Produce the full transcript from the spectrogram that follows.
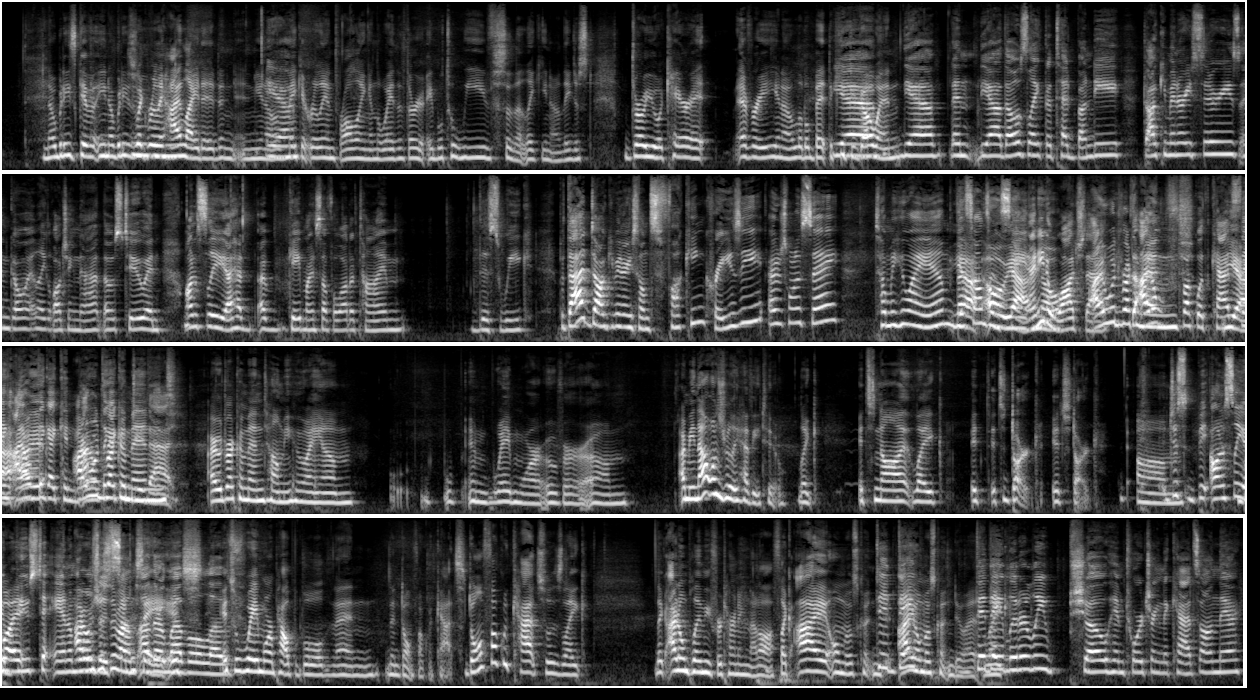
nobody's given you nobody's like really mm-hmm. highlighted and, and you know Yeah. make it really enthralling in the way that they're able to weave so that like you know they just throw you a carrot every you know little bit to keep yeah, you going Yeah, and yeah, that was like the Ted Bundy documentary series, and going like watching that those two. And honestly, I had I gave myself a lot of time this week, but that documentary sounds fucking crazy. I just want to say. Tell me who I am. That Yeah, sounds oh, insane. yeah, I need to watch that. I would The I don't recommend- fuck with cats yeah, thing. I don't I- think I can. I I, would think I can do recommend- that. I would recommend Tell Me Who I Am and way more over um I mean that one's really heavy too. Like it's not like it it's dark. It's dark. Um just be honestly abuse to animals I was just is about some to say other it's, level of it's way more palpable than than Don't Fuck with Cats. Don't Fuck with Cats was like like I don't blame you for turning that off. Like I almost couldn't Did I they- almost couldn't do it. Did they literally show him torturing the cats on there?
